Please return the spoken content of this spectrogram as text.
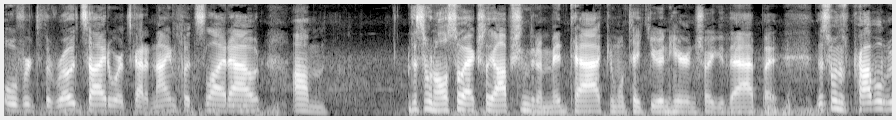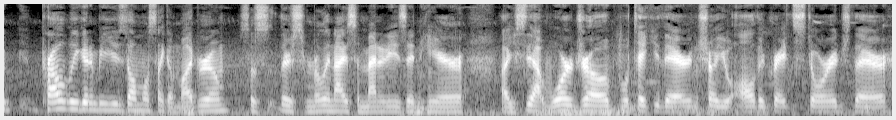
over to the roadside where it's got a nine foot slide out. Um, this one also actually optioned in a mid tack, and we'll take you in here and show you that. But this one's probably probably going to be used almost like a mudroom. So there's some really nice amenities in here. Uh, you see that wardrobe? We'll take you there and show you all the great storage there.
